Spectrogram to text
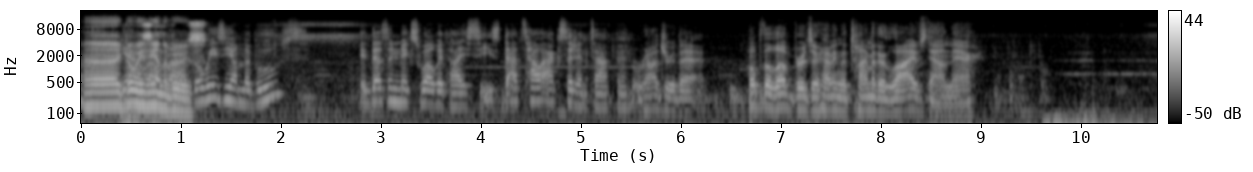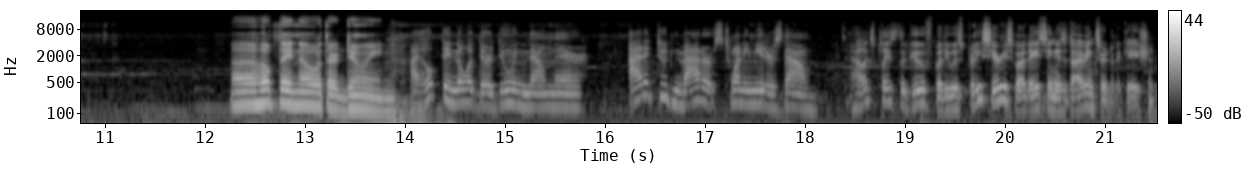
Uh, go Yeah, easy on the well, uh, booze. Go easy on the booze. It doesn't mix well with high seas. That's how accidents happen. Roger that. Hope the lovebirds are having the time of their lives down there. Uh, hope they know what they're doing. I hope they know what they're doing down there. Attitude matters 20 meters down. Alex plays the goof, but he was pretty serious about acing his diving certification.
